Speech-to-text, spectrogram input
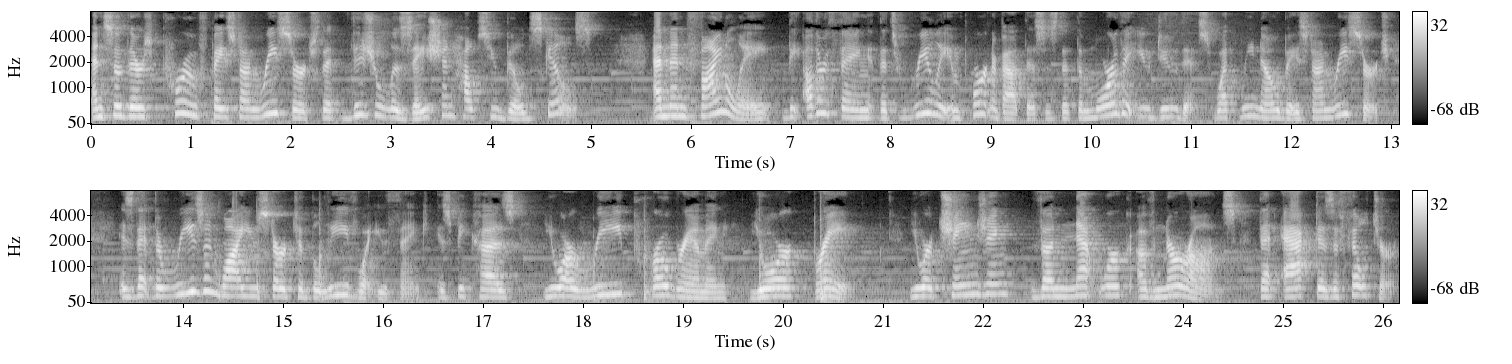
And so there's proof based on research that visualization helps you build skills. And then finally, the other thing that's really important about this is that the more that you do this, what we know based on research is that the reason why you start to believe what you think is because you are reprogramming your brain. You are changing the network of neurons that act as a filter.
